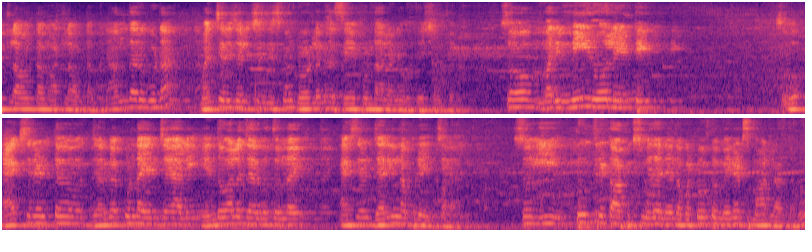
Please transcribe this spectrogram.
ఇట్లా ఉంటాం అట్లా ఉంటామని అందరూ కూడా మంచి రిజల్యూషన్ తీసుకొని రోడ్ల మీద సేఫ్ ఉండాలనే ఉద్దేశంతో. సో మరి మీ రోల్ ఏంటి? సో యాక్సిడెంట్ జరగకుండా ఏం చేయాలి? ఎందువల్ల జరుగుతున్నాయి? యాక్సిడెంట్ జరిగినప్పుడు ఏం చేయాలి? సో ఈ టూ త్రీ టాపిక్స్ మీద నేను ఒక టూ టూ మినిట్స్ మాట్లాడతాను.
